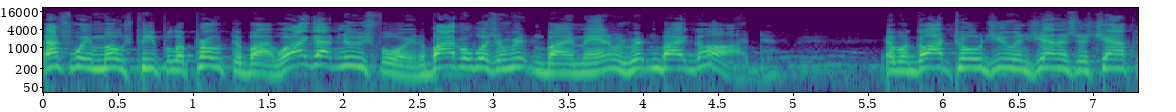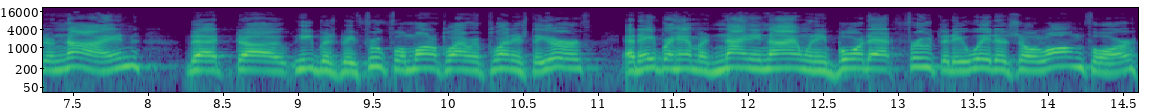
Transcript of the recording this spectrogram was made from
That's the way most people approach the Bible. Well, I got news for you. The Bible wasn't written by man, it was written by God. And when God told you in Genesis chapter 9 that uh, he was be fruitful, multiply, and replenish the earth, and Abraham was 99 when he bore that fruit that he waited so long for,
